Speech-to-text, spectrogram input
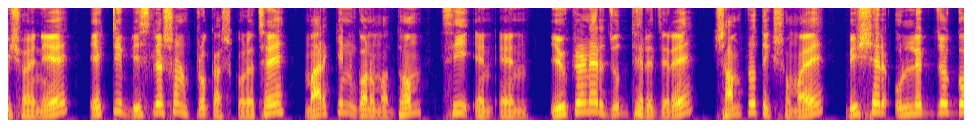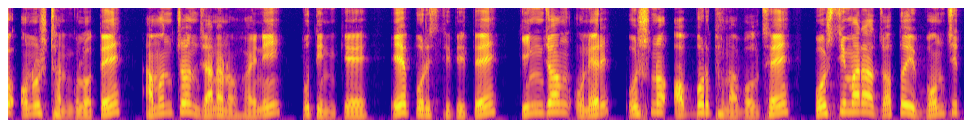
বিষয় নিয়ে একটি বিশ্লেষণ প্রকাশ করেছে মার্কিন গণমাধ্যম সিএনএন। ইউক্রেনের যুদ্ধের জেরে সাম্প্রতিক সময়ে বিশ্বের উল্লেখযোগ্য অনুষ্ঠানগুলোতে আমন্ত্রণ জানানো হয়নি পুতিনকে। এ পরিস্থিতিতে কিংজং উনের উষ্ণ অভ্যর্থনা বলছে, পশ্চিমারা যতই বঞ্চিত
